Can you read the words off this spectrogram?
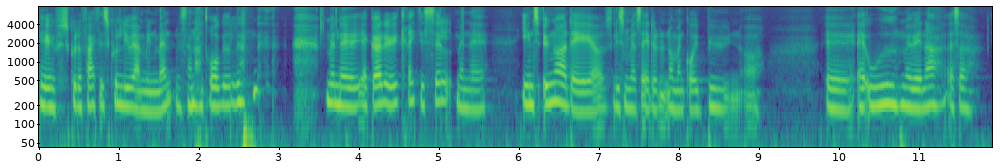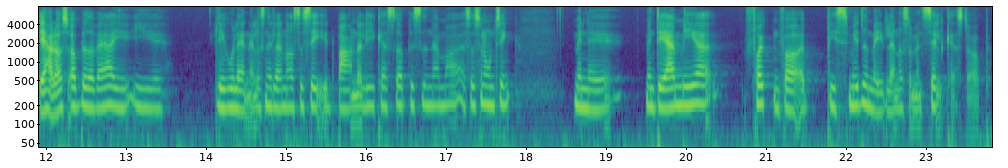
det skulle da faktisk kun lige være min mand, hvis han har drukket lidt. men øh, jeg gør det jo ikke rigtig selv. Men øh, i ens yngre dage, og ligesom jeg sagde det, når man går i byen og øh, er ude med venner. Altså, jeg har da også oplevet at være i, i øh, Legoland eller sådan et eller andet, og så se et barn, der lige kaster op ved siden af mig. Altså sådan nogle ting. Men, øh, men det er mere frygten for at blive smittet med et eller andet, som man selv kaster op.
